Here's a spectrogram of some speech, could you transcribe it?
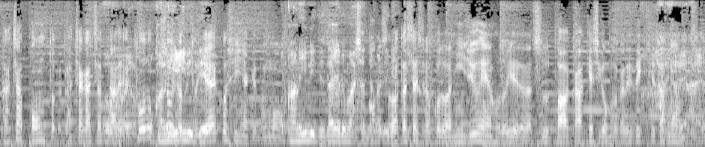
ガチャポンとかガチャガチャってあれうん。登録商お金入れてややこしいんやけども。お金入れてダイヤル回しただけで。私たちの頃は20円ほど入れたらスーパーカー消しゴムとか出てきてたはいもんですよ。はいはい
